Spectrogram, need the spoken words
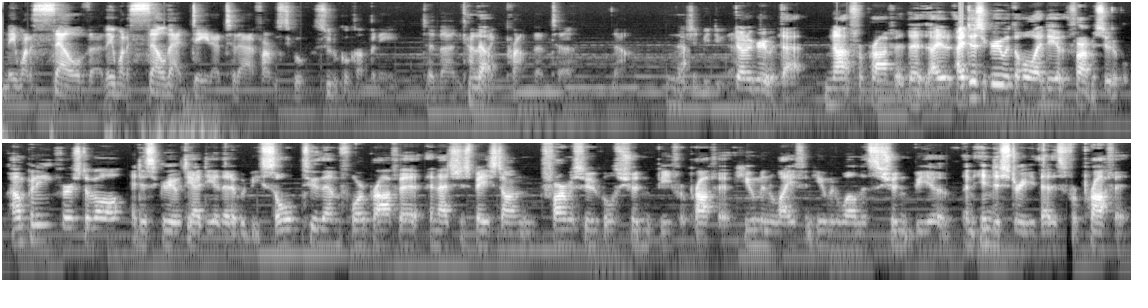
and they want to sell the they want to sell that data to that pharmaceutical company to then kind No. of like prompt them to no, No. shouldn't be doing that Don't agree with that. Not for profit. That- I, I disagree with the whole idea of the pharmaceutical company, first of all. I disagree with the idea that it would be sold to them for profit, and that's just based on pharmaceuticals shouldn't be for profit. Human life and human wellness shouldn't be a, an industry that is for profit.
